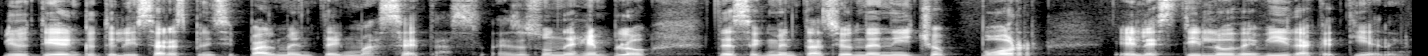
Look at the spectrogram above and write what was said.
y lo tienen que utilizar principalmente en macetas. Eso es un ejemplo de segmentación de nicho por el estilo de vida que tienen.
